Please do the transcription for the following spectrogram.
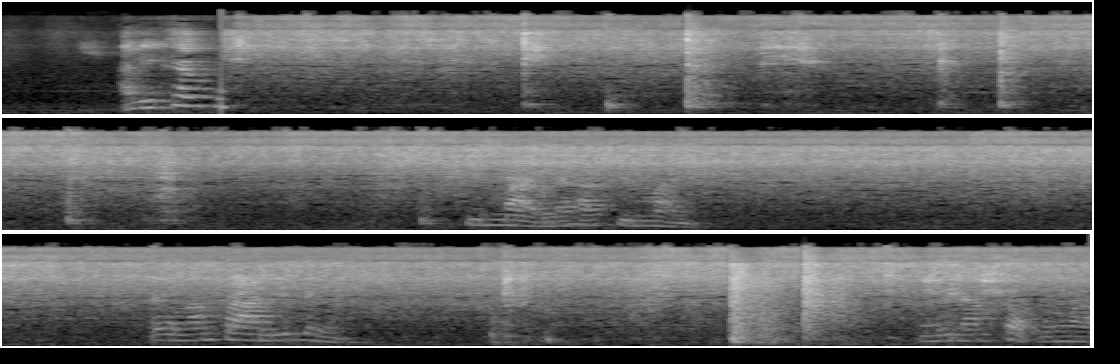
ๆ อันนี้เครื่องปรุงกินใหม่นะคะกินใหม่เติมน้ำตาลนิดหนึ่งนี่น้ำตกลงมา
